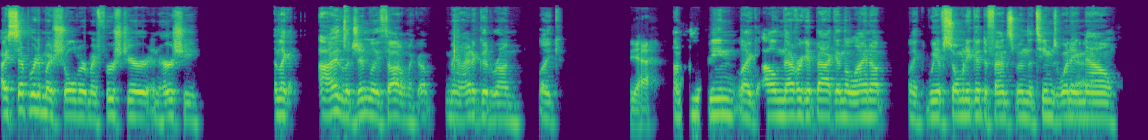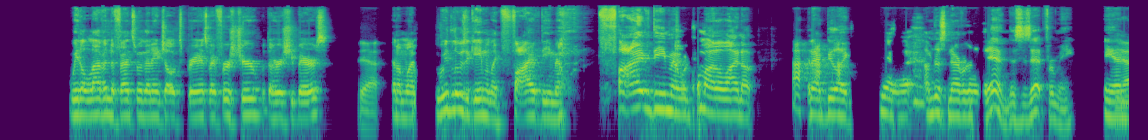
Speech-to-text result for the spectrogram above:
I separated my shoulder my first year in Hershey, and like I legitimately thought I'm like, oh, man, I had a good run. Like Yeah. I'm 18. Like I'll never get back in the lineup. Like we have so many good defensemen. The team's winning Yeah. now. We had 11 defensemen with NHL experience my first year with the Hershey Bears, Yeah. and I'm like, we'd lose a game in like five D men. five D men would come out of the lineup, and I'd be like, yeah, I'm just never gonna get in. This is it for me. And Yeah.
